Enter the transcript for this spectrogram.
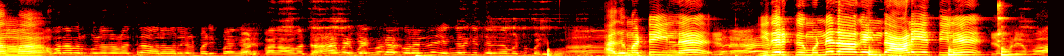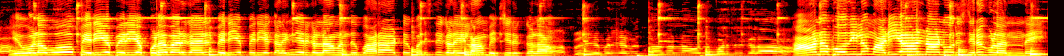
ஆமா அவரவர்கள் படிப்பாங்க. எங்க குரல்ல எங்களுக்கு தெரிஞ்ச மட்டும் படிப்போம். அது மட்டும் இல்ல இதற்கு முன்னதாக இந்த ஆலயத்திலே எவ்வளவோ பெரிய பெரிய புலவர்கள் பெரிய பெரிய கலைஞர்கள்லாம் வந்து பாராட்டு பரிசுகளை எல்லாம் படிச்சிருக்கலாம். ஆன போதிலும் அடியால் நான் ஒரு சிறு குழந்தை.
